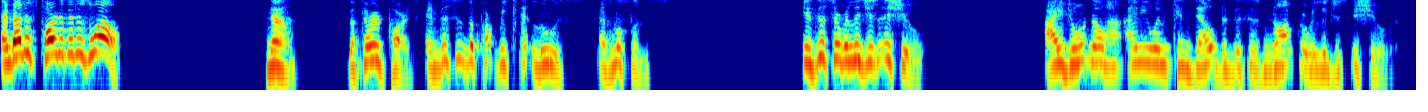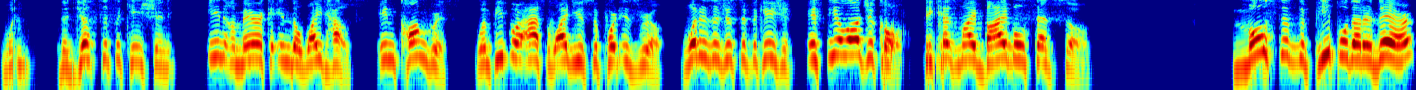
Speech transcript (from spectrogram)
And that is part of it as well. Now, the third part, and this is the part we can't lose as Muslims. Is this a religious issue? I don't know how anyone can doubt that this is not a religious issue when the justification in America, in the White House, in Congress, when people are asked, why do you support Israel? What is the justification? It's theological, because my Bible says so. Most of the people that are there,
